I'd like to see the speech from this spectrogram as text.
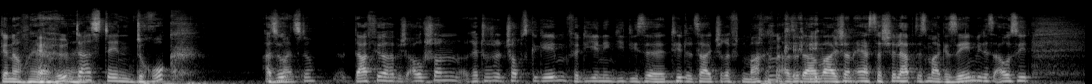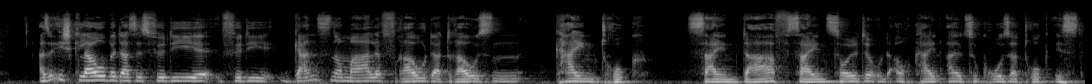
Genau. Erhöht das den Druck? Was Also meinst du? dafür habe ich auch schon Retusche-Jobs gegeben für diejenigen, die diese Titelzeitschriften machen. Also da war ich an erster Stelle, habe das mal gesehen, wie das aussieht. Also ich glaube, dass es für die, für die ganz normale Frau da draußen kein Druck sein darf, sein sollte und auch kein allzu großer Druck ist.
